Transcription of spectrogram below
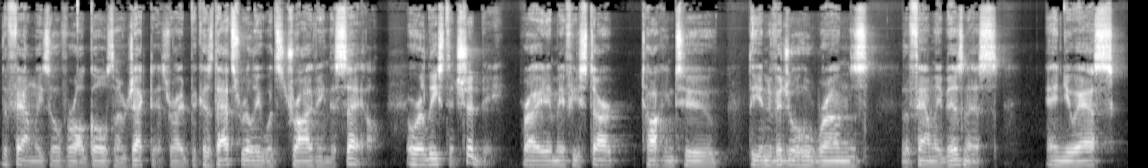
the family's overall goals and objectives, right? Because that's really what's driving the sale, or at least it should be, right? I mean, if you start talking to the individual who runs the family business and you ask,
